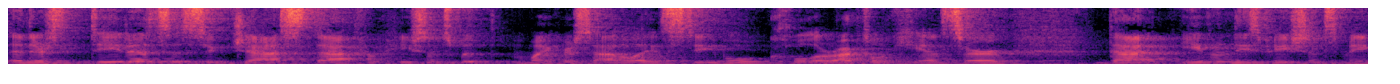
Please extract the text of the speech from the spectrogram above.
And there's data to suggest that for patients with microsatellite stable colorectal cancer, that even these patients may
